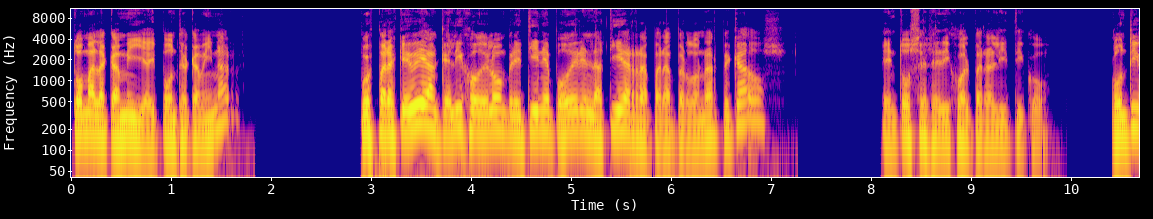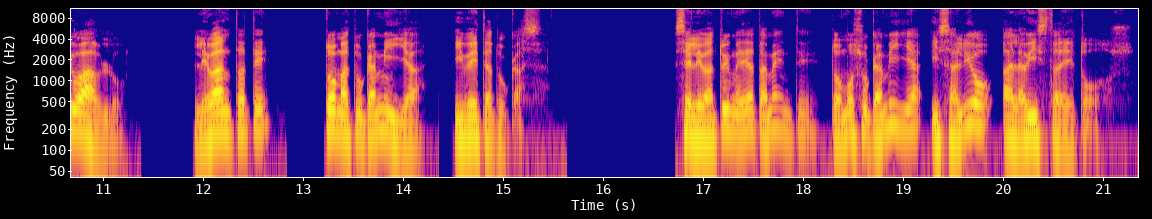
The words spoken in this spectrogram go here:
toma la camilla y ponte a caminar? Pues para que vean que el Hijo del Hombre tiene poder en la tierra para perdonar pecados. Entonces le dijo al paralítico, Contigo hablo, levántate, toma tu camilla y vete a tu casa. Se levantó inmediatamente, tomó su camilla y salió a la vista de todos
